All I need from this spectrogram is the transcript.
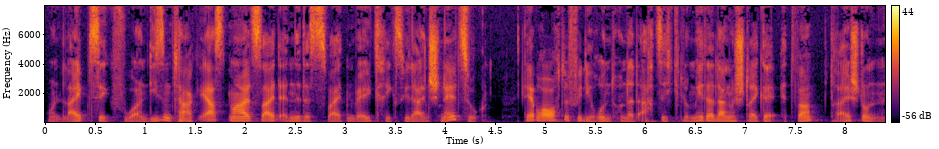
und Leipzig fuhr an diesem Tag erstmals seit Ende des Zweiten Weltkriegs wieder ein Schnellzug. Der brauchte für die rund 180 Kilometer lange Strecke etwa drei Stunden.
